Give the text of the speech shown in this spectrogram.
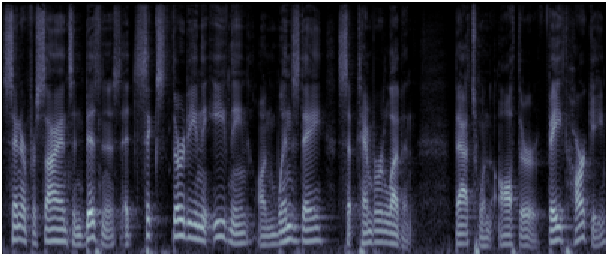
Center for Science and Business at 6:30 in the evening on Wednesday, September 11. That's when author Faith Harkey,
